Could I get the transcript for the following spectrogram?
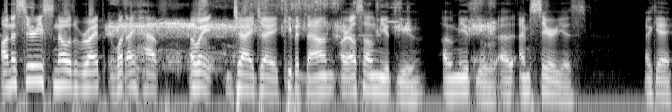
on a serious note, right? What I have. Oh wait, Jai, Jai, keep it down, or else I'll mute you. I'll mute you. I, I'm serious. Okay.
